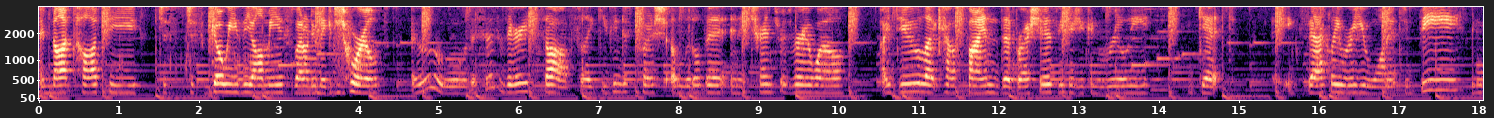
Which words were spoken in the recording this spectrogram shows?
I'm not Tati. Just, just go easy on me. Why I don't do makeup tutorials. Ooh, this is very soft. Like you can just push a little bit and it transfers very well. I do like how fine the brush is because you can really get exactly where you want it to be and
